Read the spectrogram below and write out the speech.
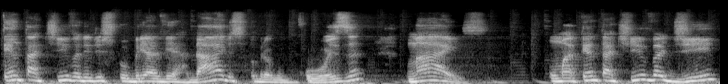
tentativa de descobrir a verdade sobre alguma coisa, mas uma tentativa de.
